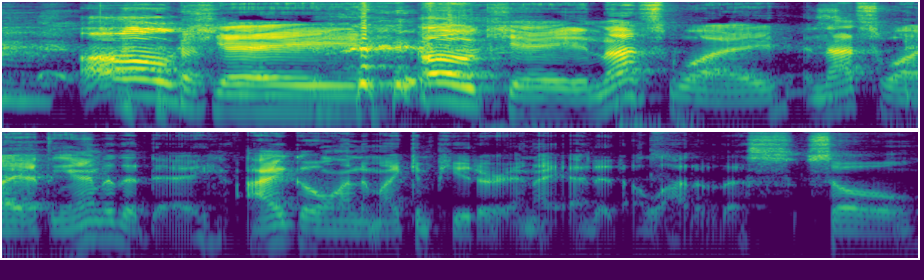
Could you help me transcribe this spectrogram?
okay, okay, and that's why, and that's why, at the end of the day, I go onto my computer and I edit a lot of this. So,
